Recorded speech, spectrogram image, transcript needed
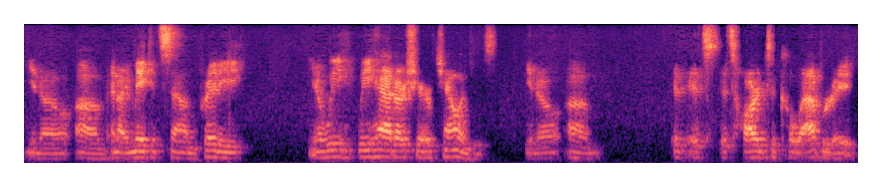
you know, um, and I make it sound pretty, you know, we we had our share of challenges. You know, um, it, it's it's hard to collaborate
